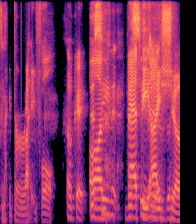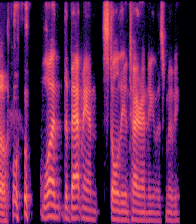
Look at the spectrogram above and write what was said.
sniper rifle Okay, this On- scene this at the ice show. One, the Batman stole the entire ending of this movie.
